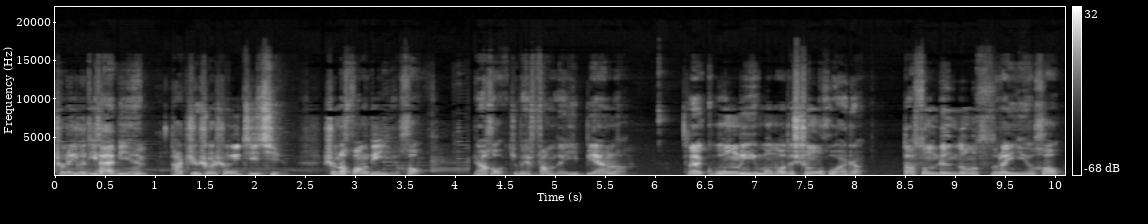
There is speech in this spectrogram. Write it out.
成了一个地菜饼。她只是个生育机器，生了皇帝以后，然后就被放在一边了，在故宫里默默的生活着。到宋真宗死了以后，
